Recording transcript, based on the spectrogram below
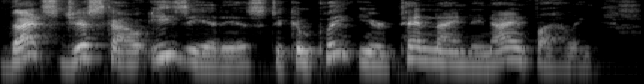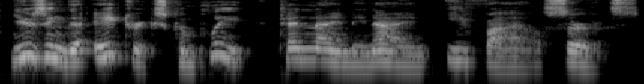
That's just how easy it is to complete your 1099 filing using the Aatrix Complete 1099 e-file service.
